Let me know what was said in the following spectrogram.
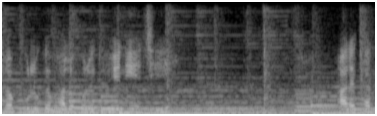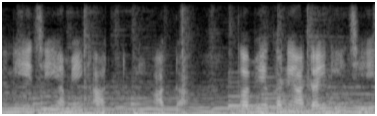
সবগুলোকে ভালো করে ধুয়ে নিয়েছি। আর এখানে নিয়েছি আমি আট- তো আমি এখানে আটাই নিয়েছি।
